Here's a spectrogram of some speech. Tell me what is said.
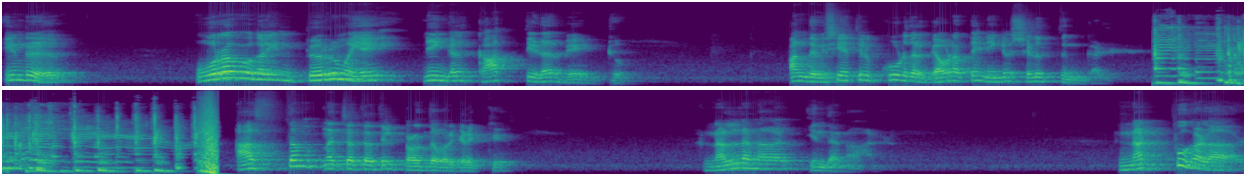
இன்று உறவுகளின் பெருமையை நீங்கள் காத்திட வேண்டும். அந்த விஷயத்தில் கூடுதல் கவனத்தை நீங்கள் செலுத்துங்கள். அஸ்தம் நட்சத்திரத்தில் பிறந்தவர்களுக்கு நல்ல நாள் இந்த நாள். நட்புகளால்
